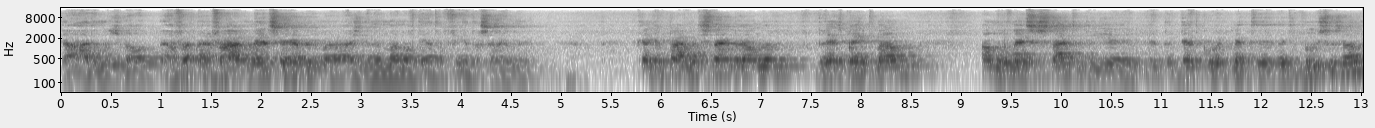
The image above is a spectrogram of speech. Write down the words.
Ja, dan moet je wel erva- ervaren mensen hebben, maar als je een man of 30, 40 zou hebben. Kijk, een paar met de snijbrander, de rest brengt hem aan. Andere mensen sluiten die, eh, de deadcord met, eh, met die boosters aan.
